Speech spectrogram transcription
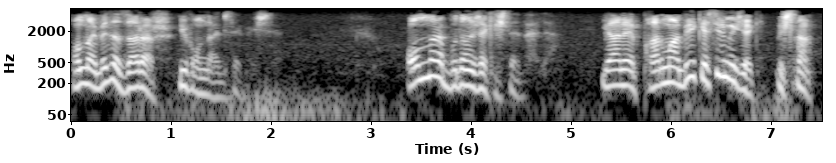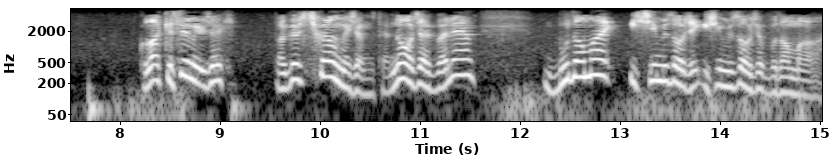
Onlar bize zarar. Yük onlar bize işte. Onlara budanacak işte böyle. Yani parmağın biri kesilmeyecek dıştan. Kulak kesilmeyecek. Göz çıkarılmayacak muhtemelen. Ne olacak böyle? Budama içimizde olacak, içimizde olacak budama.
